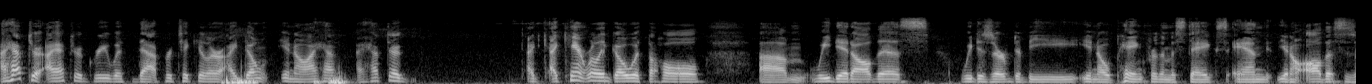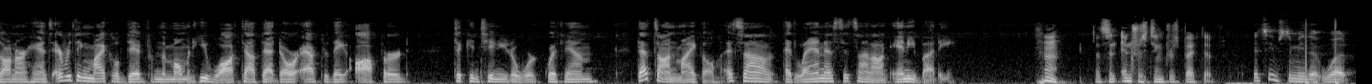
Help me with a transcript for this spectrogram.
I have to I have to agree with that particular I don't, you know, I have I have to I, I can't really go with the whole um, we did all this we deserve to be you know paying for the mistakes and you know all this is on our hands everything michael did from the moment he walked out that door after they offered to continue to work with him that's on michael it's not on atlantis it's not on anybody Hmm. That's an interesting perspective. It seems to me that what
